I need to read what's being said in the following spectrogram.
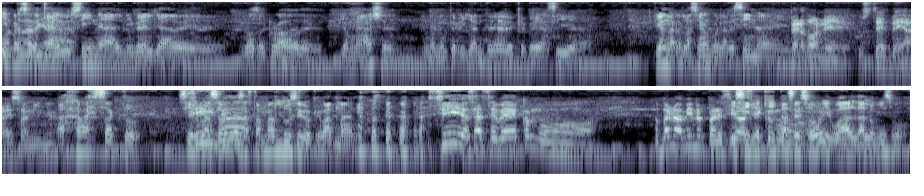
Sí, pero eso de que alucina al nivel ya de Russell Crowe, de John Nash, en Una mente brillante, de que ve así a- Tiene una relación con la vecina y... Perdone, usted ve a esa niña. Ajá, exacto. Si el guasón no. es hasta más lúcido que Batman. Sí, o sea, se ve como... Bueno, a mí me pareció y si así le quitas como- eso, igual da lo mismo.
